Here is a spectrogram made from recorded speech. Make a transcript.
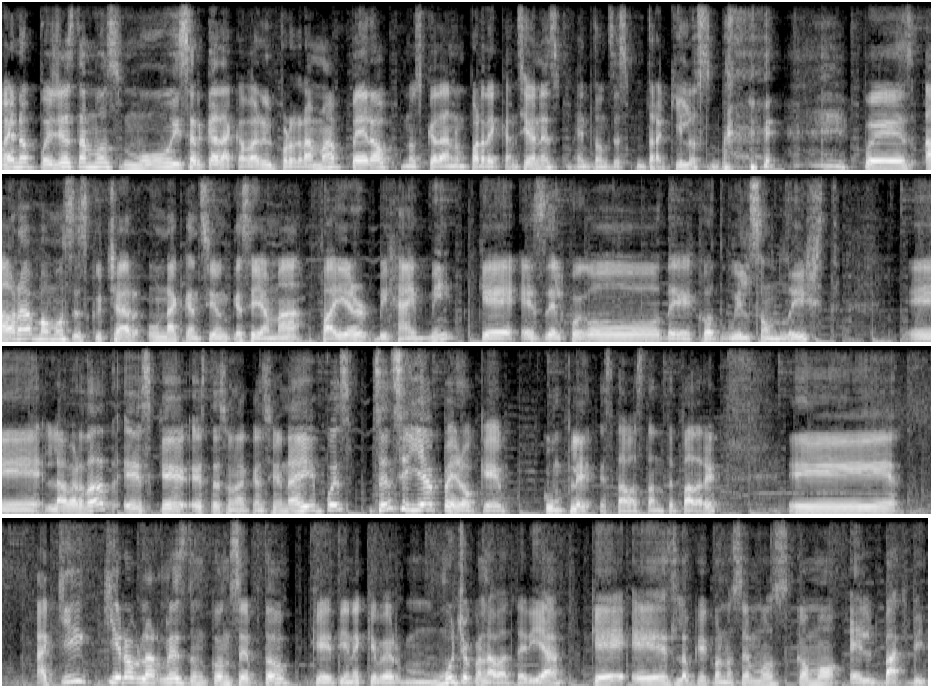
Bueno, pues ya estamos muy cerca de acabar el programa, pero nos quedan un par de canciones, entonces tranquilos. pues ahora vamos a escuchar una canción que se llama Fire Behind Me, que es del juego de Hot Wheels Unleashed. Eh, la verdad es que esta es una canción ahí, pues sencilla, pero que cumple, está bastante padre. Eh, aquí quiero hablarles de un concepto que tiene que ver mucho con la batería, que es lo que conocemos como el backbeat.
